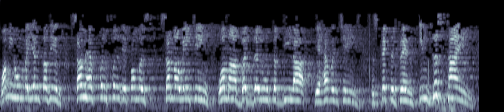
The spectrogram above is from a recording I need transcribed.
وَمِنْهُمْ مَنْ يَنْتَظِرُ Some have fulfilled their promise, some are waiting. وَمَا بَدَّلُوا تَبْدِيلًا They haven't changed. Respected friends, in this time,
